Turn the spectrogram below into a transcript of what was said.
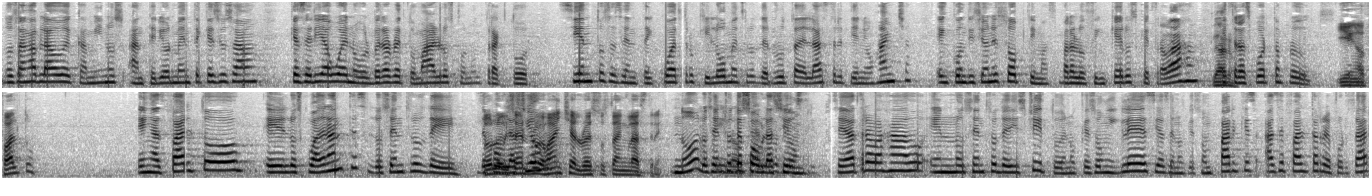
nos han hablado de caminos anteriormente que se usaban, que sería bueno volver a retomarlos con un tractor 164 kilómetros de ruta de lastre tiene Ojancha en condiciones óptimas para los finqueros que trabajan y transportan productos. ¿Y en asfalto? En asfalto, eh, los cuadrantes, los centros de, de ¿Solo población. el centro de Ojancha, el resto está en lastre? No, los centros de población. Se ha trabajado en los centros de distrito, en lo que son iglesias, en lo que son parques. Hace falta reforzar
